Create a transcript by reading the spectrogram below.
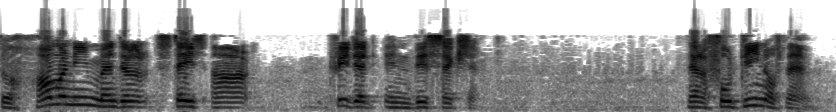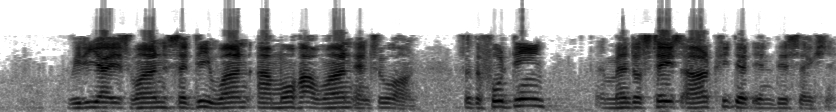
So how many mental states are treated in this section? There are 14 of them. Viriya is one, Sati one, Amoha one, and so on. So the 14 mental states are treated in this section.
